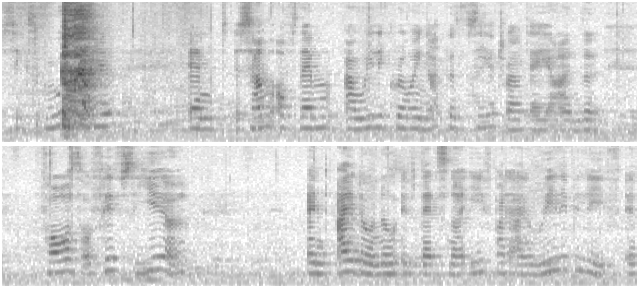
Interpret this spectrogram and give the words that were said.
six groups a year, and some of them are really growing up with theater. They are in the fourth or fifth year, and I don't know if that's naive, but I really believe if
